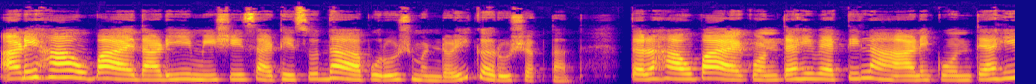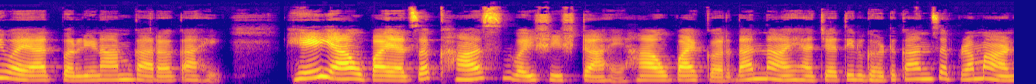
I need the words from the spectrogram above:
आणि हा उपाय दाढी मिशीसाठी सुद्धा पुरुष मंडळी करू शकतात. तर हा उपाय कोणत्याही व्यक्तीला आणि कोणत्याही वयात परिणामकारक आहे. हे या उपायाचं खास वैशिष्ट्य आहे. हा उपाय करताना ह्याच्यातील घटकांचं प्रमाण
